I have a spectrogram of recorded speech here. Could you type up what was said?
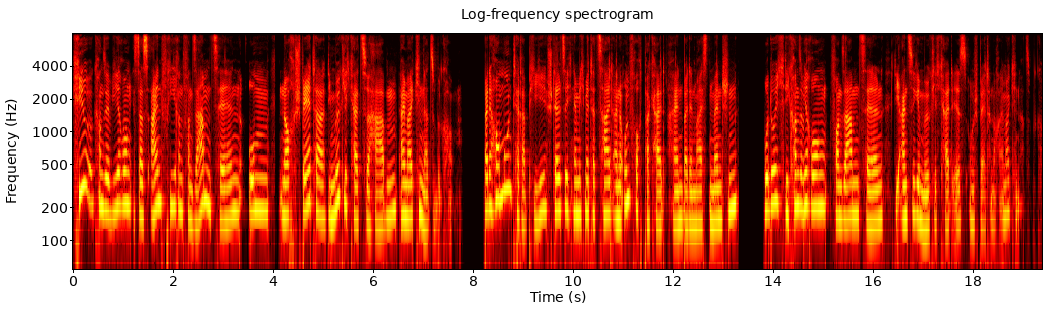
Kryokonservierung ist das Einfrieren von Samenzellen, um noch später die Möglichkeit zu haben, einmal Kinder zu bekommen. Bei der Hormontherapie stellt sich nämlich mit der Zeit eine Unfruchtbarkeit ein bei den meisten Menschen, wodurch die Konservierung von Samenzellen die einzige Möglichkeit ist, um später noch einmal Kinder zu bekommen.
